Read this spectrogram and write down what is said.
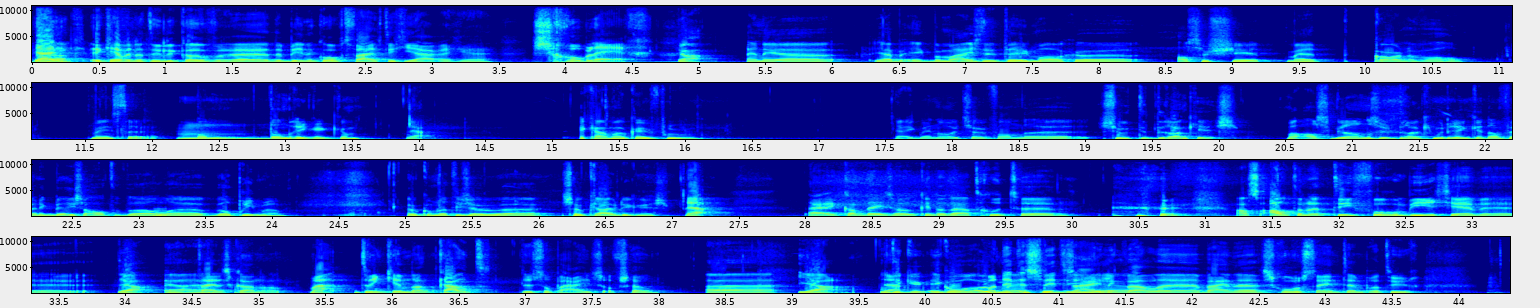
Ja, Ja. Ik, ik heb het natuurlijk over de binnenkort 50-jarige Schrobler. Ja, en ja, bij, ik, bij mij is dit helemaal geassocieerd met carnaval. Tenminste, dan, Mm. dan drink ik hem. Ja. Ik ga hem ook even proeven. Ja, ik ben nooit zo van de zoete drankjes. Maar als ik dan een zoet drankje moet drinken, dan vind ik deze altijd wel, eh, wel prima. Ook omdat hij zo, eh, zo kruidig is. Ja. ja, ik kan deze ook inderdaad goed eh, als alternatief voor een biertje hebben Ja, ja, ja. tijdens carnaval. Maar drink je hem dan koud? Dus op ijs of zo? Ja. Want. Ik, ik hoor ook Want dit is, dit is die, eigenlijk wel bijna schoorsteentemperatuur.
